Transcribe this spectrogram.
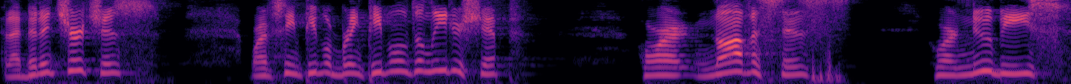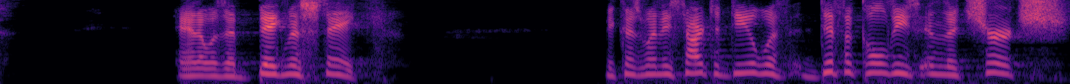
And I've been in churches where I've seen people bring people into leadership who are novices, who are newbies, and it was a big mistake. Because when they start to deal with difficulties in the church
